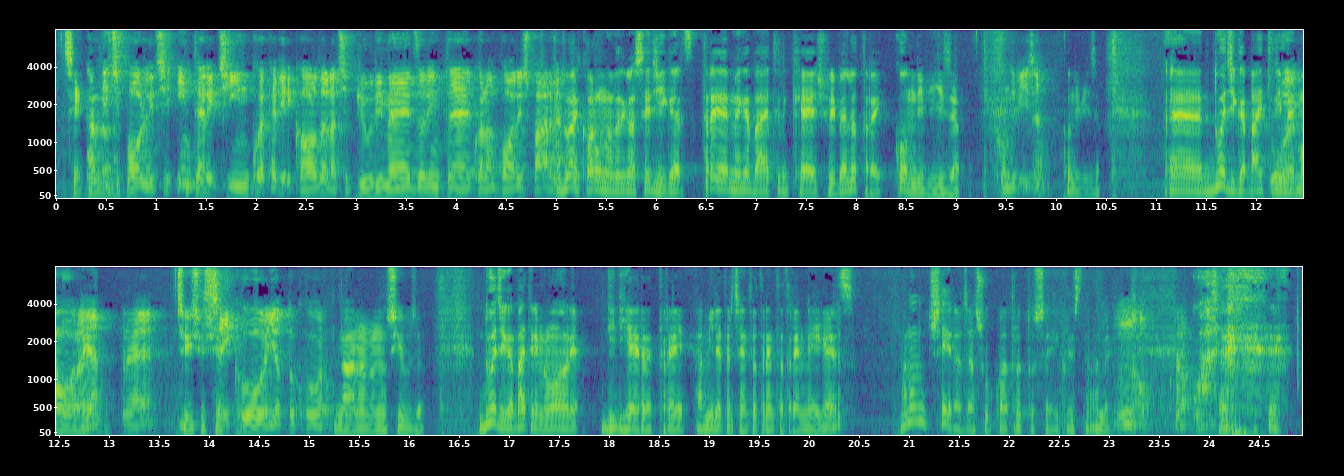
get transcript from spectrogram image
Sì, 11 pollici, Interi 5, che vi ricordo è la CPU di mezzo di Intel, quella un po' a risparmio. Dual Core 1,6 GHz, 3 MB di cache livello 3 condivisa. Condivisa? Condivisa. Eh, 2 GB di memoria. ancora, eh, Sì, sì, sì. 6 core, 8 core. No, no, no, non si usa. 2 GB di memoria DDR3 a 1333 MHz. Ma non c'era già sul 486 questa, vabbè. No, però quasi.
